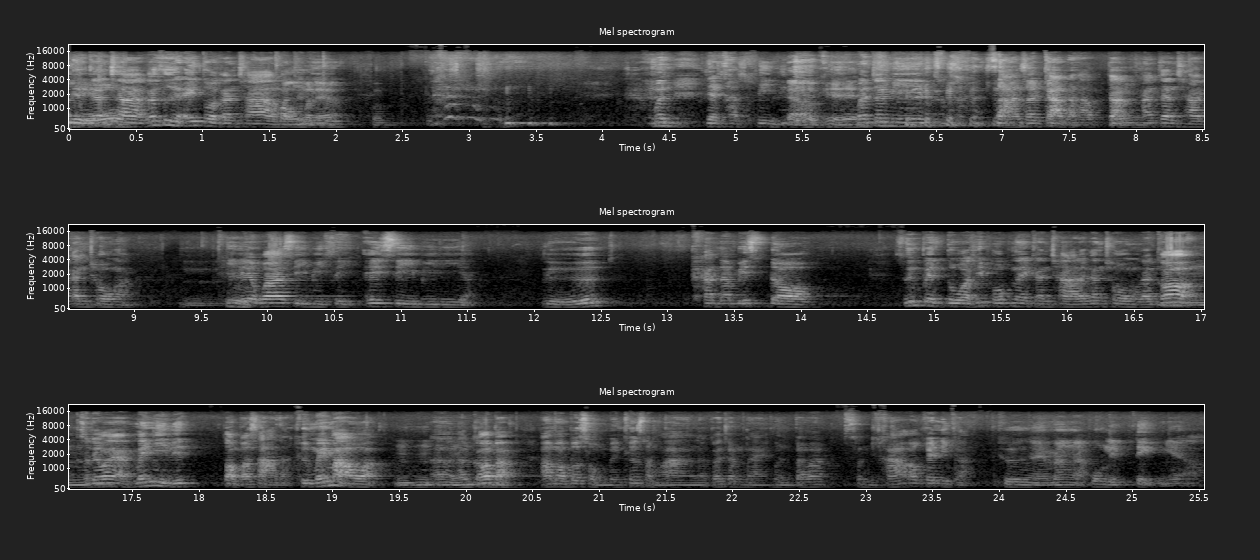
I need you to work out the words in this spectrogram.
หรือกัญชาก็คือไอตัวกัญชาท่องมาแล้วมันอย่าขัดสิอะโอเคมันจะมีสารสกัดอะครับจากทั้งกัญชากัญชงอะอืมที่เรียกว่า CBC ไอ CBD อะหรือ cannabis dog ซึ่งเป็นตัวที่พบในกัญชาและกัญชง แล้วก็เขาเรียกว่าไงไม่มีฤทธิ์ ต่อประสาทอะคือไม่เมาอะอืมเออแล้วก็แบบเอามาผสมเป็นเครื่องสำอางแล้วก็จำหน่ายเหมือนแปลว่าสินค้าออร์แกนิกอะคือไงมั่งอะพวกลิปสติกเนี้ยเหรอ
